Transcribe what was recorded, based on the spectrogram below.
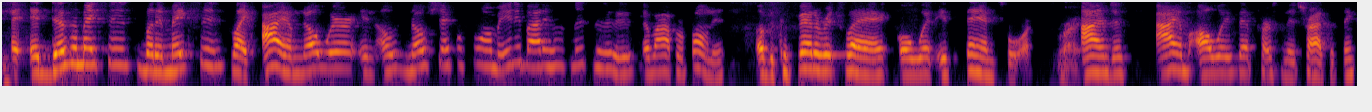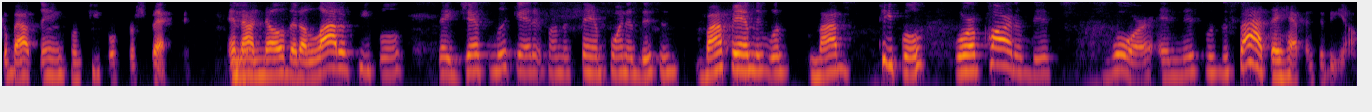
It, it doesn't make sense, but it makes sense. Like I am nowhere in no shape or form, or anybody who's listening to this, am I a proponent of the Confederate flag or what it stands for. Right. I'm just I am always that person that tries to think about things from people's perspective. And yeah. I know that a lot of people they just look at it from the standpoint of this is my family was my people were a part of this war and this was the side they happened to be on.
